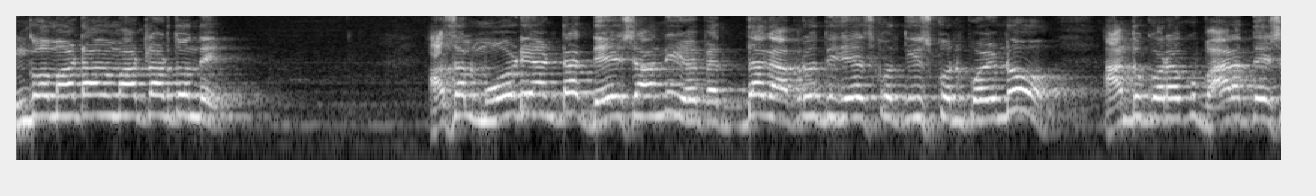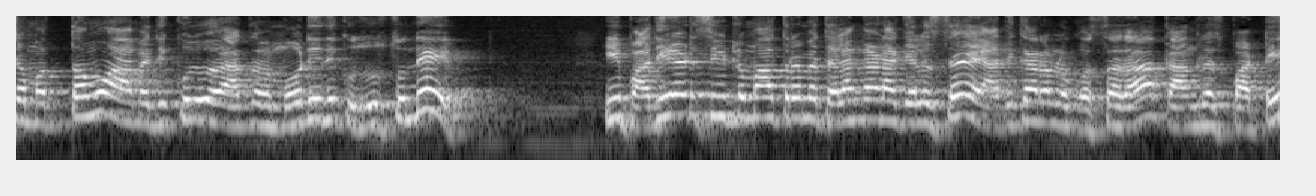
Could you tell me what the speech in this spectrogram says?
ఇంకో మాట ఆమె మాట్లాడుతుంది. అసలు మోడీ అంట దేశాన్ని పెద్దగా అభివృద్ధి చేసుకొని తీసుకొని పోయిండు. అందుకొరకు భారతదేశం మొత్తము ఆమె దిక్కు మోడీ దిక్కు చూస్తుంది. ఈ పదిహేడు సీట్లు మాత్రమే తెలంగాణ గెలిస్తే అధికారంలోకి వస్తుందా కాంగ్రెస్ పార్టీ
